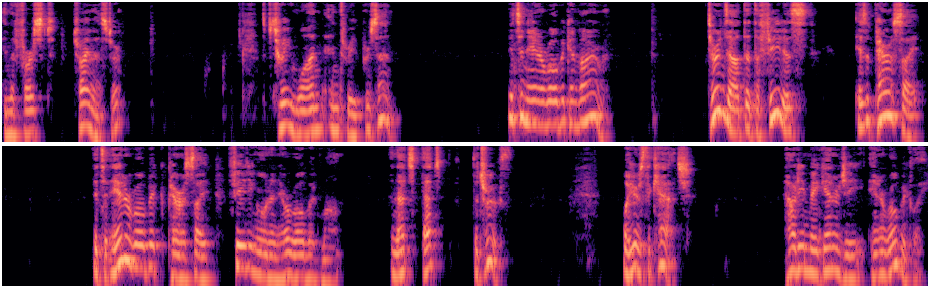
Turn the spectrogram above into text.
in the first trimester is between 1 and 3%. It's an anaerobic environment. Turns out that the fetus is a parasite. It's an anaerobic parasite feeding on an aerobic mom. And that's that's the truth. Well, here's the catch. How do you make energy anaerobically?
